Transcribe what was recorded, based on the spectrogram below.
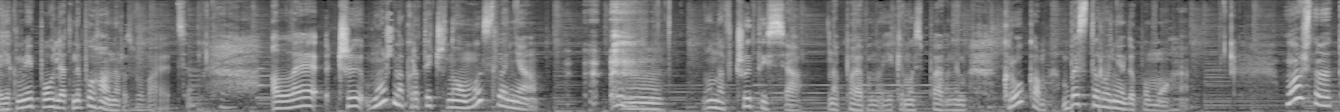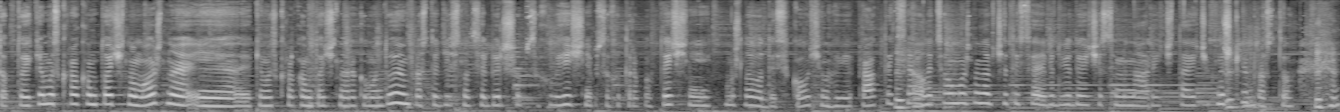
як на мій погляд, непогано розвивається. Але чи можна критичного мислення ну, навчитися, напевно, якимось певним крокам без сторонньої допомоги? Можна, тобто якимось кроком точно можна, і якимось кроком точно рекомендуємо. Просто дійсно це більше психологічні, психотерапевтичні, можливо, десь в коучинговій практиці, Мгм. але цього можна навчитися, відвідуючи семінари, читаючи книжки, Мгм. просто Мгм.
